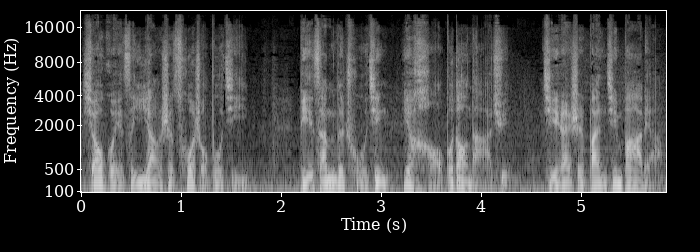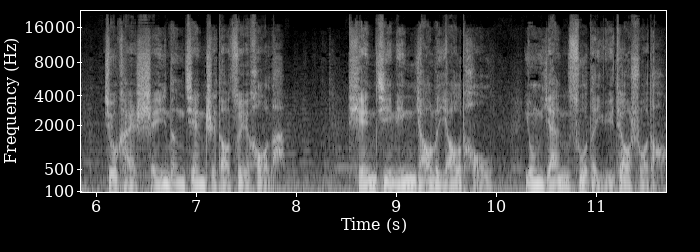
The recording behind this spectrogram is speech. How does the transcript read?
小鬼子一样是措手不及，比咱们的处境也好不到哪去。既然是半斤八两，就看谁能坚持到最后了。”田继明摇了摇头，用严肃的语调说道：“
